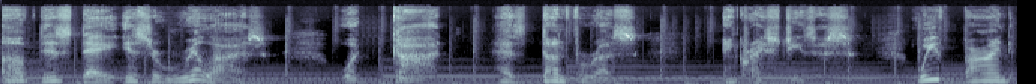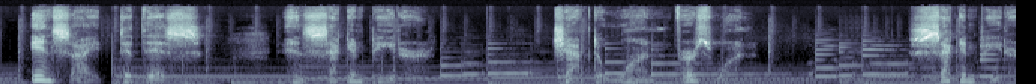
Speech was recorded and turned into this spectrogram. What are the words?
of this day is to realize what God has done for us in Christ Jesus. We find insight to this in 2 Peter chapter 1 verse 1. 2 Peter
